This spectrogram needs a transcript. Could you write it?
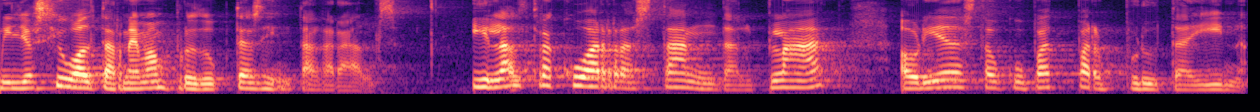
millor si ho alternem amb productes integrals. I l'altre quart restant del plat hauria d'estar ocupat per proteïna.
